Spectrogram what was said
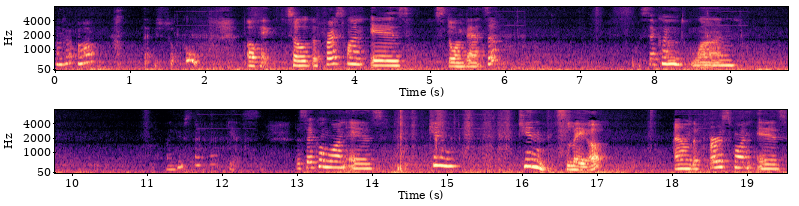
on her arm? That is so cool. Okay, so the first one is Stormdancer. The second one, are you second? The second one is Kin Kin Slayer. And the first one is,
